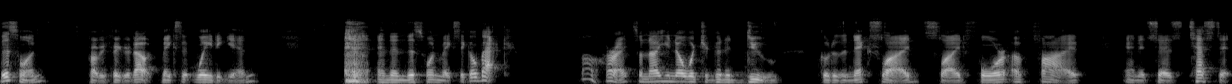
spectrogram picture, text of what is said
This one, probably figured out, makes it wait again. and then this one makes it go back. Oh, all right. So now you know what you're going to do. Go to the next slide, slide four of five, and it says test it.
